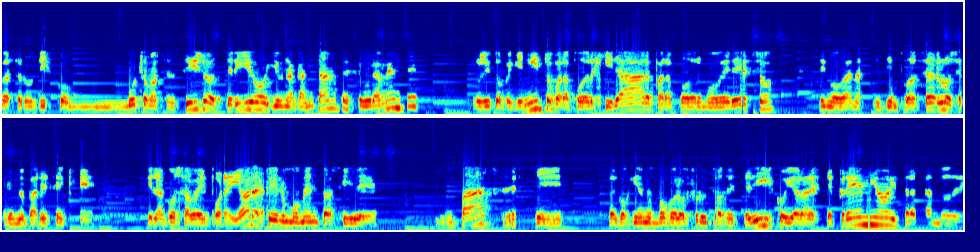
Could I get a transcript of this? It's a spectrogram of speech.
va a ser un disco mucho más sencillo, trío y una cantante seguramente, un proyecto pequeñito para poder girar, para poder mover eso. Tengo ganas de tiempo de hacerlo, o sea que me parece que que la cosa va a ir por ahí. Ahora estoy en un momento así de paz, este, recogiendo un poco los frutos de este disco y ahora de este premio y tratando de,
